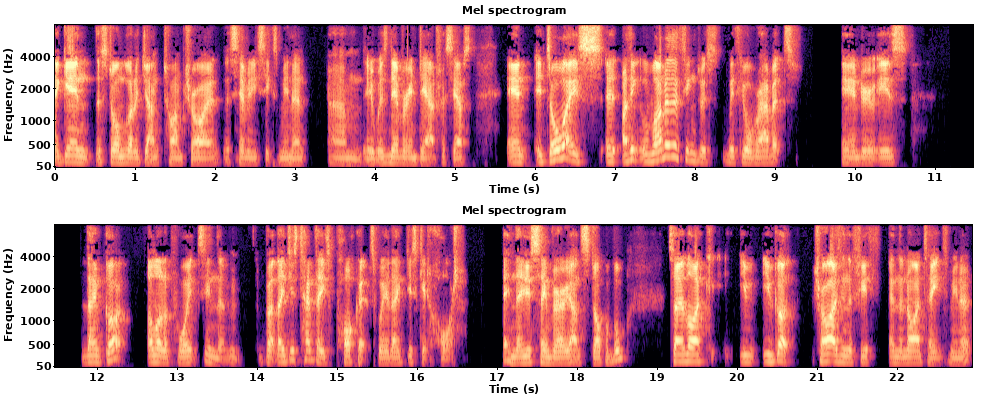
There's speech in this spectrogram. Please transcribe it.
Again, the Storm got a junk time try, the 76 minute. Um, it was never in doubt for Souths. And it's always, I think, one of the things with, with your Rabbits, Andrew, is they've got a lot of points in them, but they just have these pockets where they just get hot and they just seem very unstoppable. So, like, you, you've got tries in the fifth and the 19th minute,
